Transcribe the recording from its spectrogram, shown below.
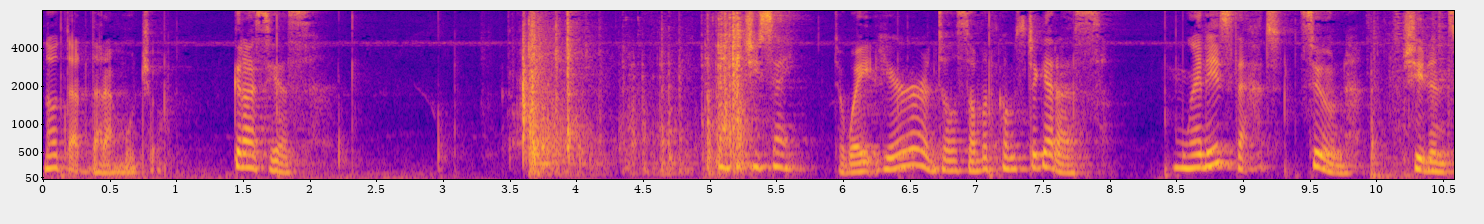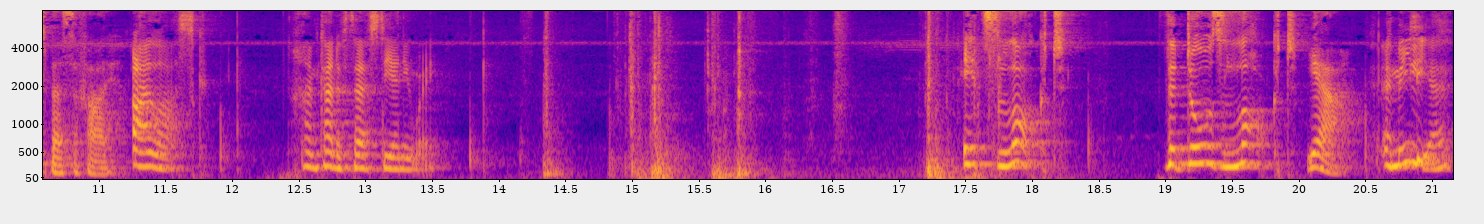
No tardará mucho. Gracias. What did she say? To wait here until someone comes to get us. When is that? Soon. She didn't specify. I'll ask. I'm kind of thirsty anyway. It's locked. The door's locked. Yeah, Amelia,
